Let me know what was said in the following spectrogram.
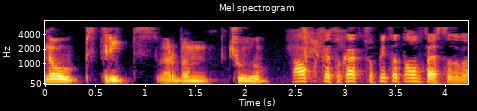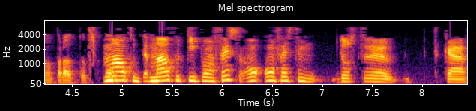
много стрит, урбан чудо. Малко като както се опитват OnFest да го направят тук. Малко, малко тип OnFest. OnFest е доста така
